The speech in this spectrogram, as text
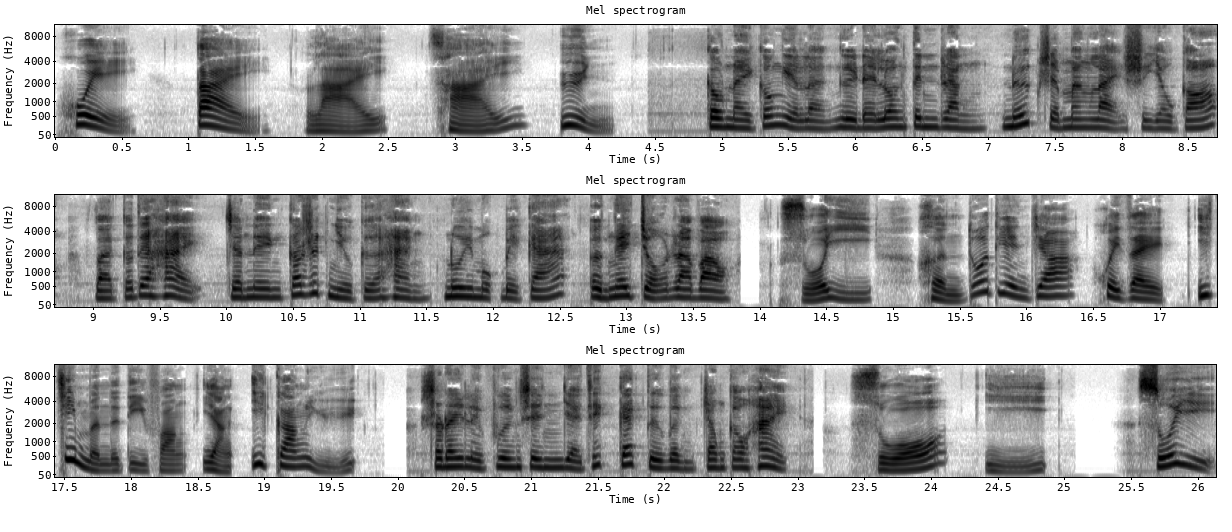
会带来财运。 Câu này có nghĩa là người Đài Loan tin rằng nước sẽ mang lại sự giàu có. Và câu thứ hai, cho nên có rất nhiều cửa hàng nuôi một bể cá ở ngay chỗ ra vào. 所以 很多店家会在一进门的地方养一缸鱼。 Sau đây Lê Phương xin giải thích các từ vựng trong câu 2. 所以 Số ý,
